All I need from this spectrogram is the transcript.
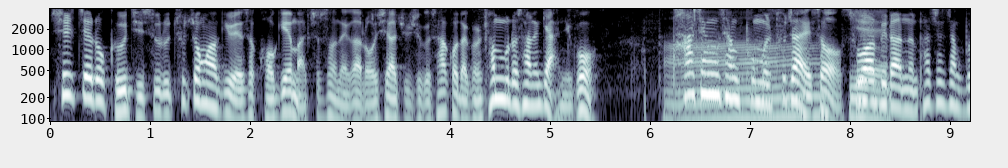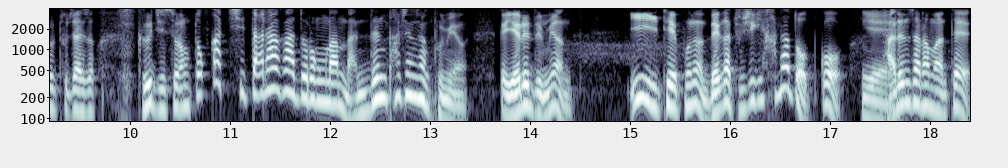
실제로 그 지수를 추정하기 위해서 거기에 맞춰서 내가 러시아 주식을 사거나 그런 현물을 사는 게 아니고 파생 상품을 투자해서 예. 수압이라는 파생 상품을 투자해서 그 지수랑 똑같이 따라가도록만 만든 파생 상품이에요. 그러니까 예를 들면 이 ETF는 내가 주식이 하나도 없고 예. 다른 사람한테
